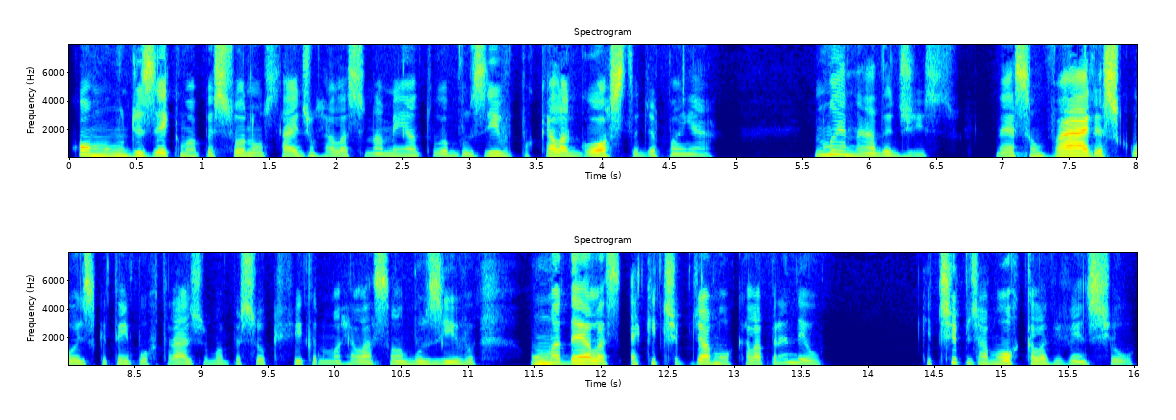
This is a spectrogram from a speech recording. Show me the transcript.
comum dizer que uma pessoa não sai de um relacionamento abusivo porque ela gosta de apanhar. Não é nada disso. Né? São várias coisas que tem por trás de uma pessoa que fica numa relação abusiva. Uma delas é que tipo de amor que ela aprendeu, que tipo de amor que ela vivenciou.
